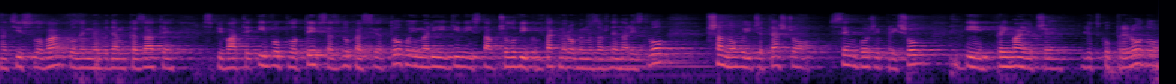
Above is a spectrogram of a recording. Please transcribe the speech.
на ці слова, коли ми будемо казати, співати і воплотився з Духа Святого і Марії Діви і став чоловіком. Так ми робимо завжди на Різдво, вшановуючи те, що Син Божий прийшов і приймаючи людську природу,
